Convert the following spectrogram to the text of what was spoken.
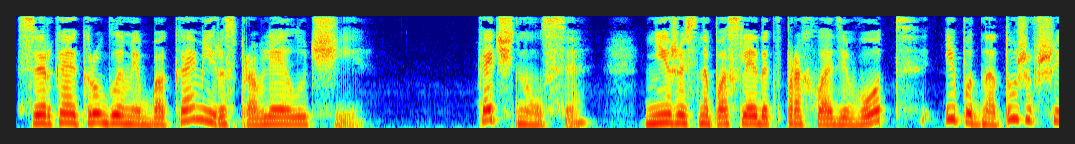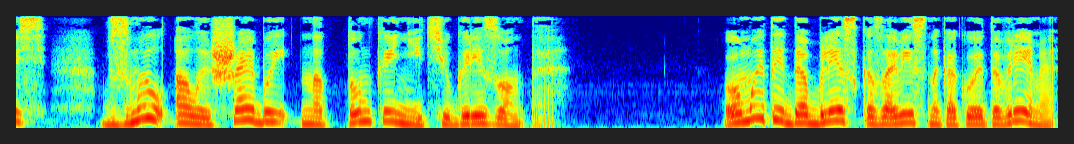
сверкая круглыми боками и расправляя лучи. Качнулся, нежесть напоследок в прохладе вод и, поднатужившись, взмыл алой шайбой над тонкой нитью горизонта. Умытый до блеска завис на какое-то время,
